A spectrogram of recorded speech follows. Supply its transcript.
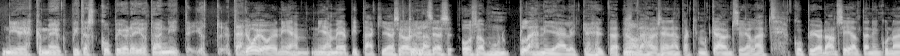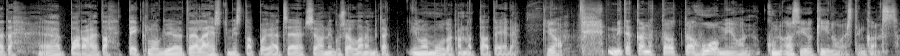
Niin ehkä meidän pitäisi kopioida jotain niiden juttuja tänne. Joo, joo, ja niinhän, niinhän meidän pitääkin. Ja se on Kyllä. itse asiassa osa mun pläniä, eli sitä, sitä, sen takia mä käyn siellä, että kopioidaan sieltä niin kuin näitä parhaita teknologioita ja lähestymistapoja. Että se, se on niin kuin sellainen, mitä ilman muuta kannattaa tehdä. Joo. Mitä kannattaa ottaa huomioon, kun asioi kiinalaisten kanssa?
